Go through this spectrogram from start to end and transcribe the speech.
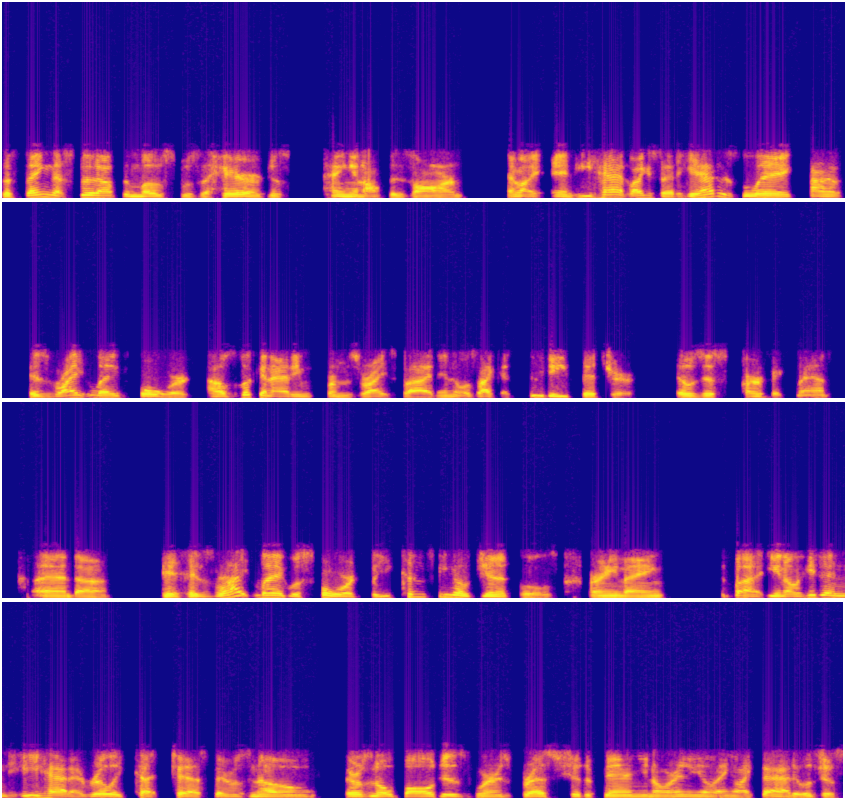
the thing that stood out the most was the hair just hanging off his arm and like, and he had, like I said, he had his leg kind of his right leg forward. I was looking at him from his right side, and it was like a 2D picture. It was just perfect, man. And uh, his, his right leg was forward, so you couldn't see no genitals or anything. But you know, he didn't. He had a really cut chest. There was no there was no bulges where his breast should have been, you know, or anything like that. It was just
